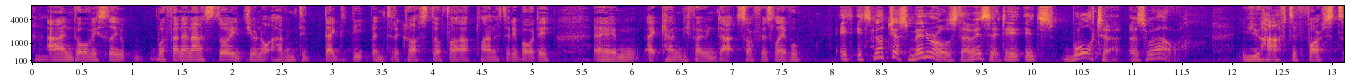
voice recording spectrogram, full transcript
Mm. And obviously, within an asteroid, you're not having to dig deep into the crust of a planetary body. Um, it can be found at surface level. It, it's not just minerals, though, is it? it? It's water as well you have to first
